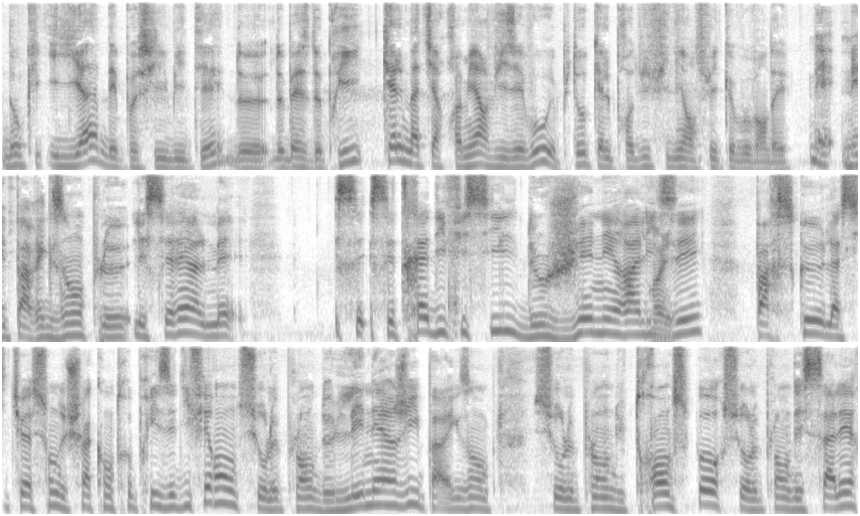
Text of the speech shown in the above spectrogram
Donc il y a des possibilités de, de baisse de prix. Quelle matière première visez-vous et plutôt quel produit fini ensuite que vous vendez? Mais, mais par exemple les céréales. Mais c'est très difficile de généraliser oui. parce que la situation de chaque entreprise est différente sur le plan de l'énergie par exemple, sur le plan du transport, sur le plan des salaires.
